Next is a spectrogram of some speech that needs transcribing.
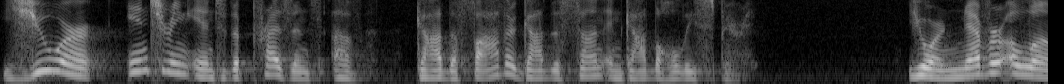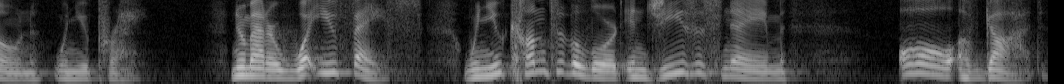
you are entering into the presence of God the Father, God the Son, and God the Holy Spirit. You are never alone when you pray. No matter what you face, when you come to the Lord in Jesus' name, all of God,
